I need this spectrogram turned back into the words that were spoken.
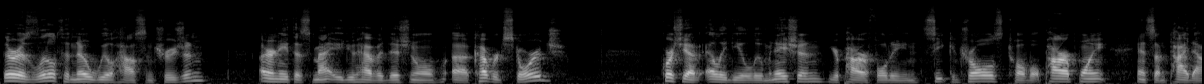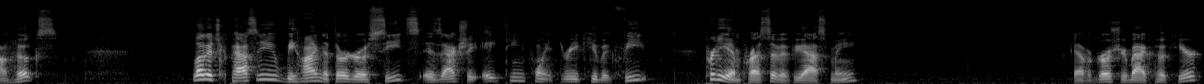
There is little to no wheelhouse intrusion. Underneath this mat, you do have additional uh, covered storage. Of course, you have LED illumination, your power folding seat controls, 12 volt power point, and some tie down hooks. Luggage capacity behind the third row seats is actually 18.3 cubic feet. Pretty impressive if you ask me. You have a grocery bag hook here.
